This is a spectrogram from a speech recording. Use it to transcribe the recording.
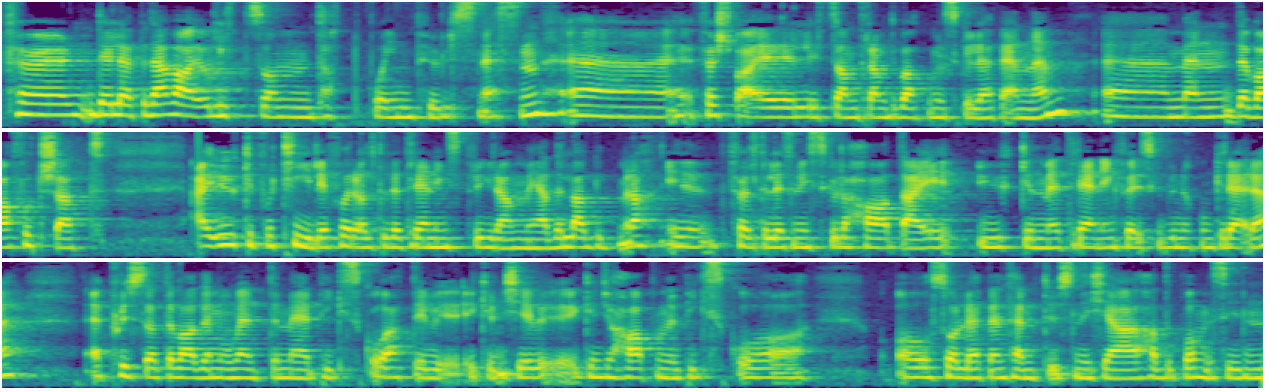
Før det løpet der var jo litt sånn tatt på impuls, nesten. Eh, først var jeg litt sånn fram og tilbake om vi skulle løpe NM, eh, men det var fortsatt ei uke for tidlig i forhold til det treningsprogrammet jeg hadde lagd med. Da. Jeg følte liksom jeg skulle ha de ukene med trening før jeg skulle begynne å konkurrere. Eh, pluss at det var det momentet med piggsko. At jeg, jeg, kunne ikke, jeg, kunne ikke, ha på meg piggsko og, så løpe en 5000 jeg ikke hadde på meg siden,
